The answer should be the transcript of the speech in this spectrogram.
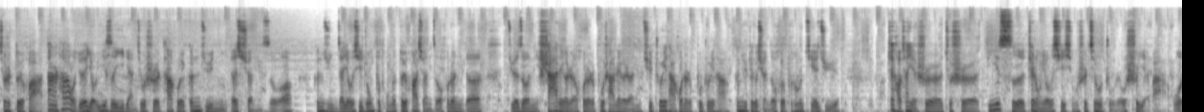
就是对话。但是它我觉得有意思的一点就是，它会根据你的选择，根据你在游戏中不同的对话选择，或者你的抉择，你杀这个人或者是不杀这个人，你去追他或者是不追他，根据这个选择会有不同的结局。这好像也是就是第一次这种游戏形式进入主流视野吧。我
